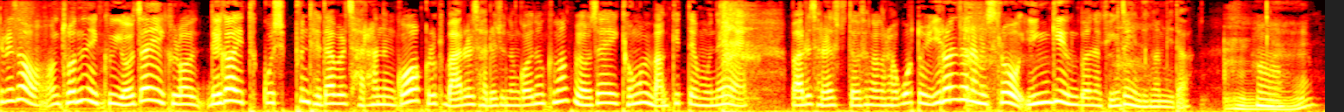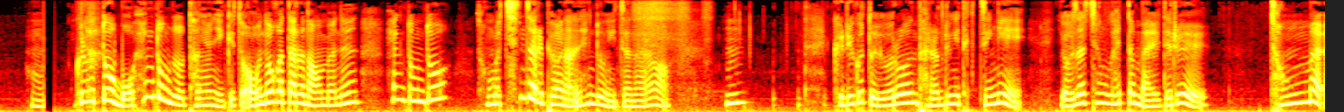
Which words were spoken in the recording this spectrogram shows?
그래서 어, 저는 그 여자의 그런 내가 듣고 싶은 대답을 잘하는 거 그렇게 말을 잘해주는 거는 그만큼 여자의 경험이 많기 때문에 말을 잘할 수 있다고 생각을 하고 또 이런 사람일수록 인기응변에 굉장히 능합니다. 음, 어. 네. 그리고 또 뭐 행동도 당연히 있겠죠. 언어가 따라 나오면은 행동도 정말 친절을 표현하는 행동이 있잖아요. 음? 그리고 또 요런 바람둥이 특징이 여자친구가 했던 말들을 정말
